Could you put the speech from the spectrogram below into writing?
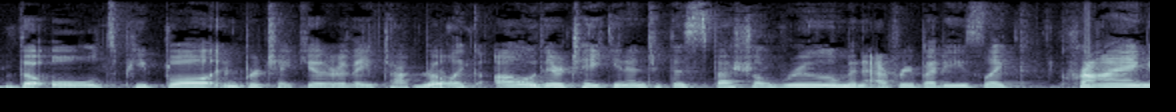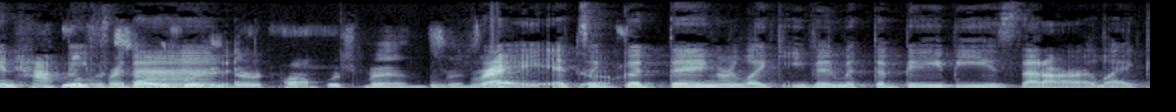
the old people in particular. They talk Yeah. about like, oh, they're taken into this special room and everybody's like crying and happy yeah, like for them celebrating their accomplishments and, right yeah, it's a good thing or like even with the babies that are like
